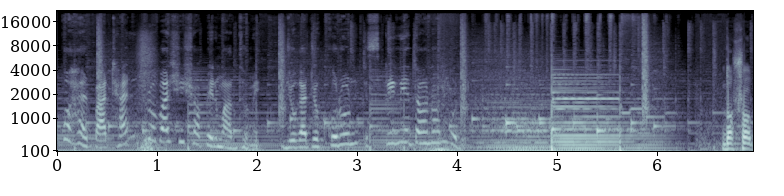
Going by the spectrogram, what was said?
উপহার পাঠান প্রবাসী শপের মাধ্যমে। যোগাযোগ করুন, স্ক্রিনে দেওয়া নম্বরে। দর্শক,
